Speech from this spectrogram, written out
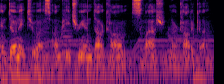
and donate to us on patreon.com slash narcotica.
